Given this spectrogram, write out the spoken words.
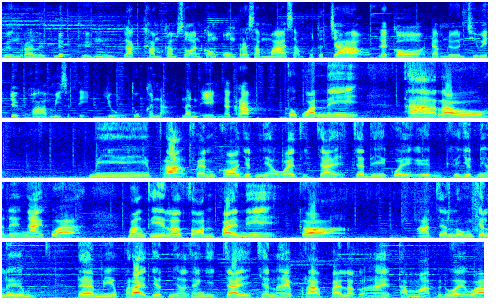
พึงระลึกนึกถึง หลักธรรมคำสอนขององค์พระสัมมาสัมพุทธเจ้า และก็ดำเนินชีวิตด้วยความมีสติอยู่ทุกขณะนั่นเองนะครับ ทุกวันนี้ถ้าเรา มีพระแฝนคอยึดเหนี่ยวไว้ที่ใจ จะดีกว่าอย่างอื่น คือยึดเหนี่ยวได้ง่ายกว่า บางทีเราสอนไปนี่ก็อาจจะหลงจะลืม แต่มีพระยึดเหนี่ยวทางจิตใจ เช่นให้พระไปเราก็ให้ธรรมะไปด้วยว่า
